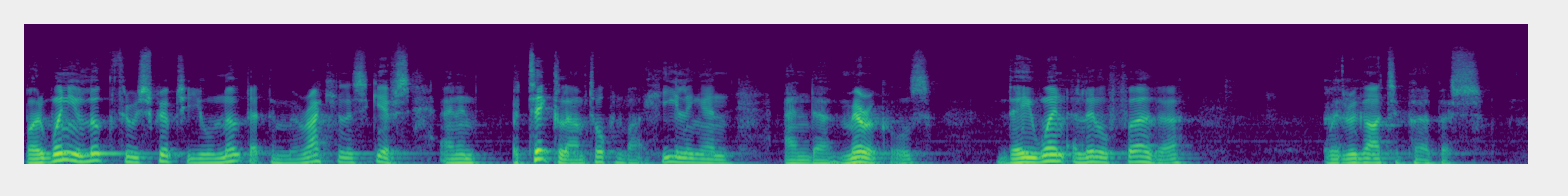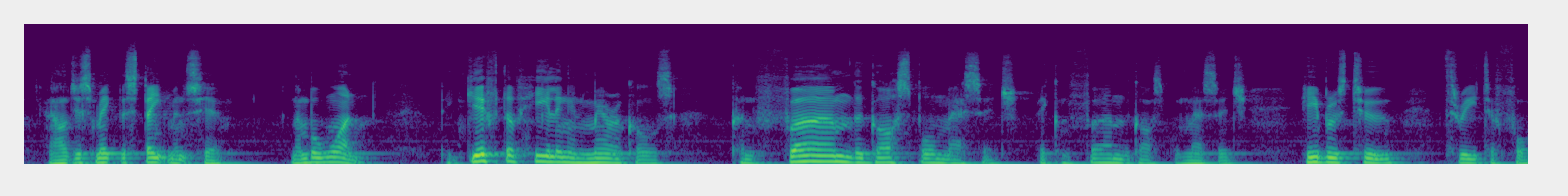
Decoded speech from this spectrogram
But when you look through Scripture, you'll note that the miraculous gifts, and in particular, I'm talking about healing and, and uh, miracles, they went a little further with regard to purpose. And I'll just make the statements here. Number one, the gift of healing and miracles confirm the gospel message. They confirm the gospel message. Hebrews 2 3 to 4.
